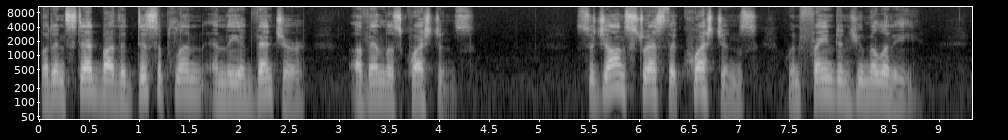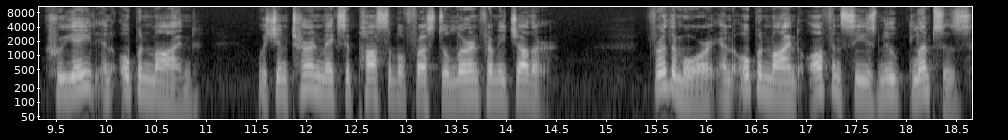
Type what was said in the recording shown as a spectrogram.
but instead by the discipline and the adventure of endless questions. Sir John stressed that questions, when framed in humility, create an open mind which in turn makes it possible for us to learn from each other. Furthermore, an open mind often sees new glimpses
